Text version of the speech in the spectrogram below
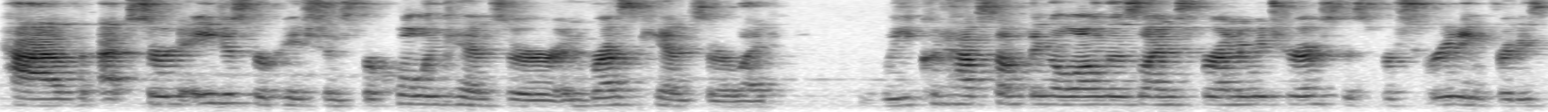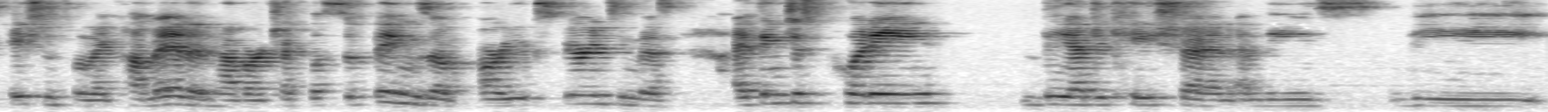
have at certain ages for patients for colon cancer and breast cancer. Like we could have something along those lines for endometriosis for screening for these patients when they come in and have our checklist of things of are you experiencing this? I think just putting the education and these the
